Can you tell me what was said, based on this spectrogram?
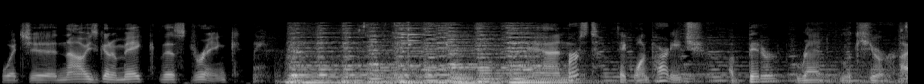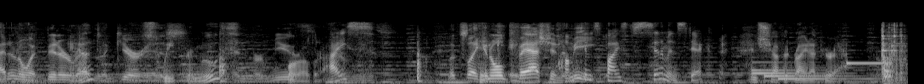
which uh, now he's going to make this drink. And First, take one part each of bitter red liqueur. I don't know what bitter red liqueur is. Sweet vermouth. And vermouth. Pour over ice. Looks like take an old fashioned. Pumpkin spiced cinnamon stick and shove it right up your ass.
